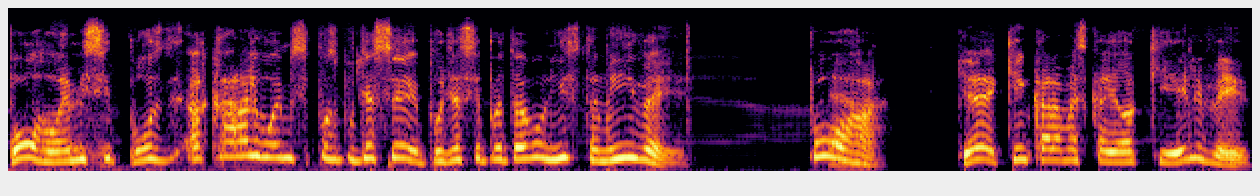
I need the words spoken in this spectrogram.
Porra, o MC Pose. Ah, caralho, o MC Pose podia ser, podia ser protagonista também, velho. Porra. Que é, quem cara mais carioca que ele, velho?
